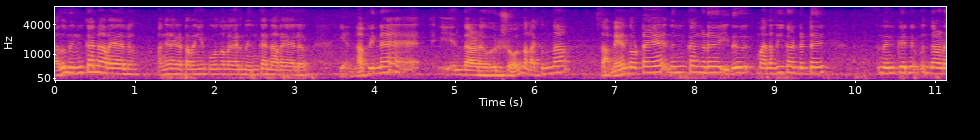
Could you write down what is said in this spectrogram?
അത് നിങ്ങൾക്ക് തന്നെ അറിയാലോ. അങ്ങനെ കെട്ടിറങ്ങി പോകുന്നുള്ള കാര്യം നിങ്ങൾക്ക് തന്നെ അറിയാലോ. എന്നാൽ പിന്നെ എന്താണ് ഒരു ഷോ നടക്കുന്ന സമയം തൊട്ടേ നിങ്ങൾക്ക് അങ്ങോട്ട് ഇത് മനസ്സിൽ കണ്ടിട്ട് നിങ്ങൾക്ക് എന്താണ്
